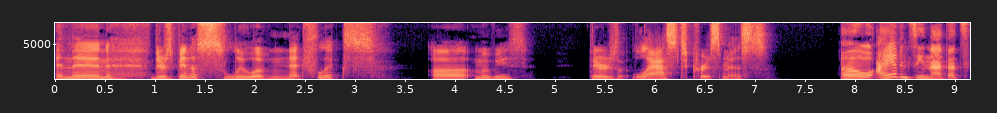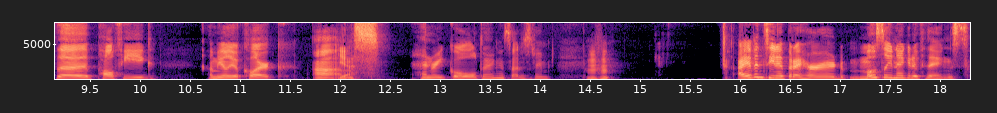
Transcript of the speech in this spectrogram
And then there's been a slew of Netflix uh, movies. There's Last Christmas. Oh, I haven't seen that. That's the Paul Feig, Emilia Clarke, um, yes. Henry Golding. Is that his name? Mhm. I haven't seen it, but I heard mostly negative things.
